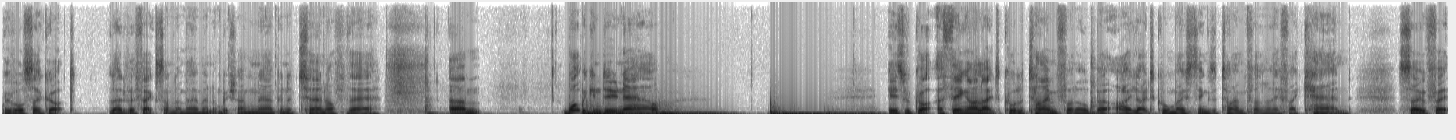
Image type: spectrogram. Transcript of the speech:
We've also got a load of effects on at the moment, which I'm now going to turn off there. Um, what we can do now is we've got a thing I like to call a time funnel, but I like to call most things a time funnel if I can. So for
